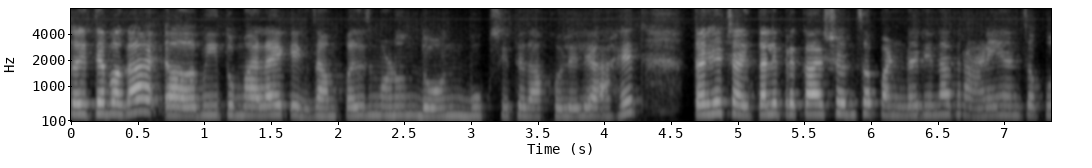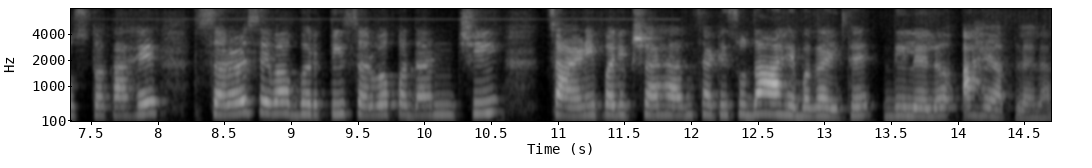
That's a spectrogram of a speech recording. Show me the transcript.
सो इथे बघा मी तुम्हाला एक एक्झाम्पल्स म्हणून दोन बुक्स इथे दाखवलेले आहेत. तर हे चैताली प्रकाशनचं पंढरीनाथ राणे यांचं पुस्तक आहे. सरळ सेवा भरती सर्व पदांची चाळणी परीक्षा ह्यांसाठी सुद्धा आहे बघा इथे दिलेलं आहे आपल्याला.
